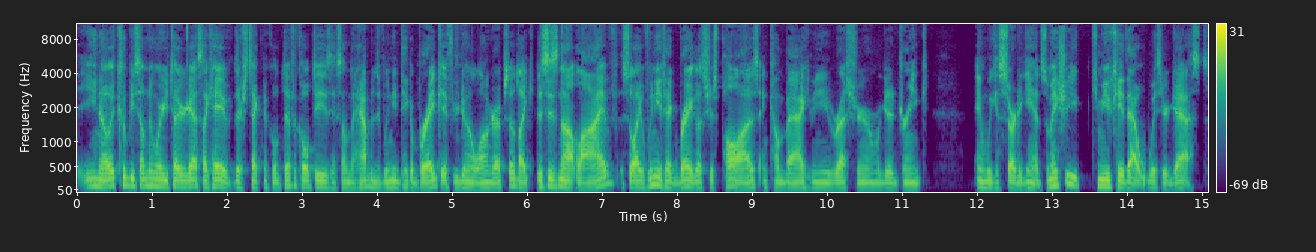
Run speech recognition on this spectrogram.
you know, it could be something where you tell your guests like, Hey, there's technical difficulties. If something happens, if we need to take a break, if you're doing a longer episode, like this is not live. So like if we need to take a break, let's just pause and come back. If you need a restroom or get a drink, and we can start again. So make sure you communicate that with your guest.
